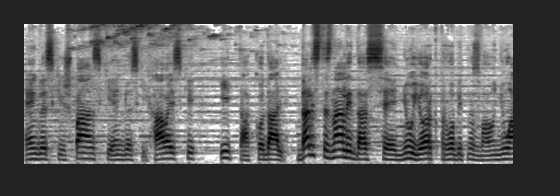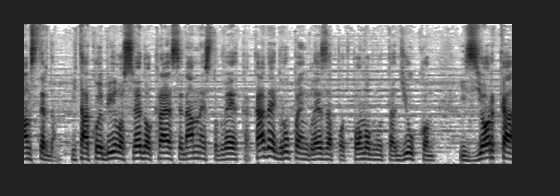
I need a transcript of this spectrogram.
engleski, španski, engleski, havajski, i tako dalje. Da li ste znali da se New York prvobitno zvao New Amsterdam? I tako je bilo sve do kraja 17. veka, kada je grupa Engleza podpomognuta Dukom iz Jorka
